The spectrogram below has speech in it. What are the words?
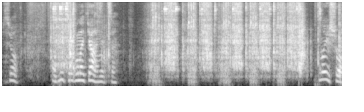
Все. А дивіться, як вона тягнеться. Ну і що?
